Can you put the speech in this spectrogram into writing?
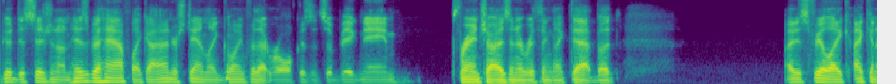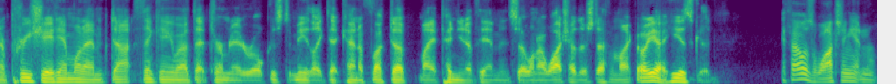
good decision on his behalf. Like I understand like going for that role because it's a big name franchise and everything like that, but I just feel like I can appreciate him when I'm not thinking about that Terminator role because to me, like that kind of fucked up my opinion of him. And so when I watch other stuff, I'm like, oh yeah, he is good. If I was watching it and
